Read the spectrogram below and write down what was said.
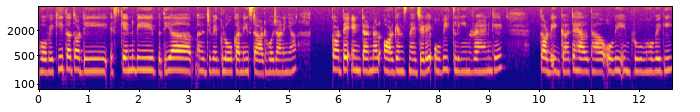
ਹੋਵੇਗੀ ਤਾਂ ਤੁਹਾਡੀ ਸਕਿਨ ਵੀ ਵਧੀਆ ਜਿਵੇਂ ਗਲੋ ਕਰਨੀ ਸਟਾਰਟ ਹੋ ਜਾਣੀ ਆ ਤੁਹਾਡੇ ਇੰਟਰਨਲ ਆਰਗਨਸ ਨੇ ਜਿਹੜੇ ਉਹ ਵੀ ਕਲੀਨ ਰਹਿਣਗੇ। ਤੁਹਾਡੀ ਗਟ ਹੈਲਥ ਆ, ਉਹ ਵੀ ਇੰਪਰੂਵ ਹੋਵੇਗੀ।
